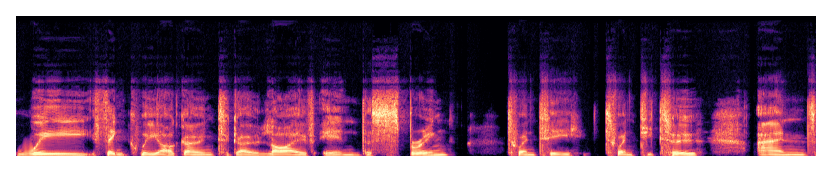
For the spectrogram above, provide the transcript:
We think we are going to go live in the spring 2022. And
